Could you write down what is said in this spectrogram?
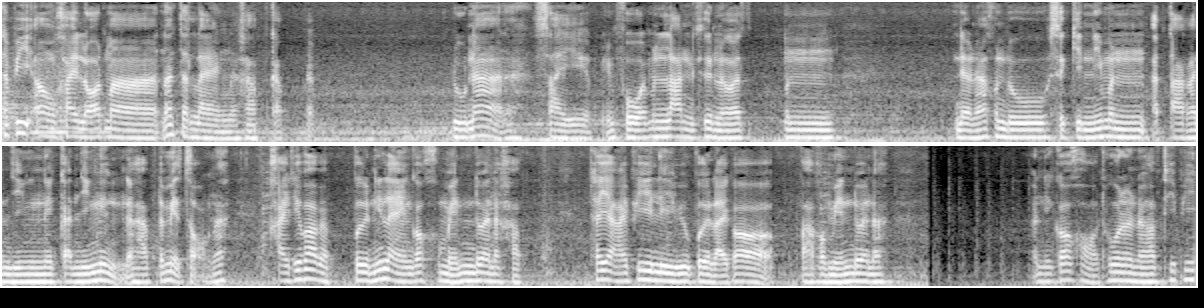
ถ้าพี่เอาไคลอสมาน่าจะแรงนะครับกับแบบลูน่านะ ใส่อินโฟให้มันลั่นขึ้นแล้วก็มัน เดี๋ยวนะคนดูสกินนี้มันอัตราการยิงในการยิงหนึ่งนะครับดาเมจสองนะ ใครที่ว่าแบบปืนนี่แรงก็คอมเมนต์ด้วยนะครับ ถ้าอยากให้พี่รีวิวปืนอะไรก็ฝากคอมเมนต์ด้วยนะ อันนี้ก็ขอโทษเลยนะครับ ที่พี่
